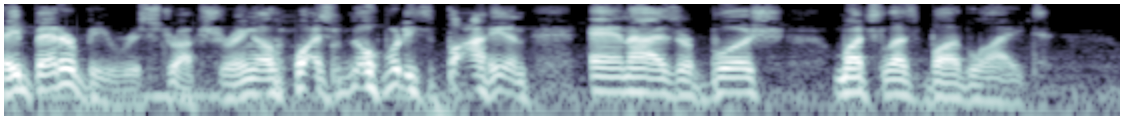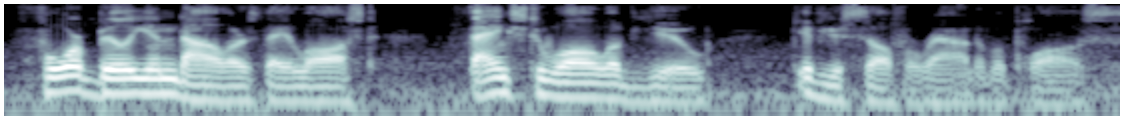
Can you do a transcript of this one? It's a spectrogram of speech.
They better be restructuring, otherwise nobody's buying Anheuser-Busch, much less Bud Light. $4 billion they lost. Thanks to all of you. Give yourself a round of applause.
